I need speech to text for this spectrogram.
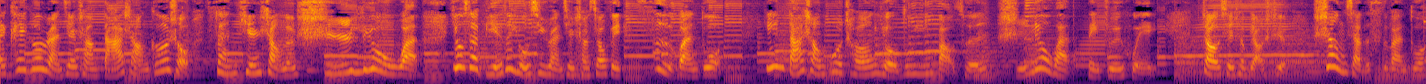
在 K 歌软件上打赏歌手，三天赏了十六万，又在别的游戏软件上消费四万多。因打赏过程有录音保存，十六万被追回。赵先生表示，剩下的四万多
